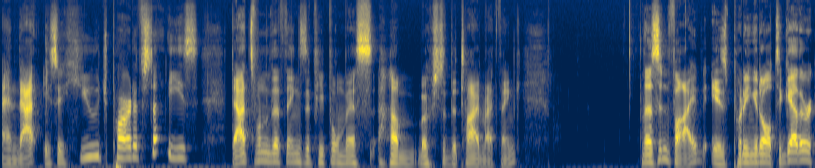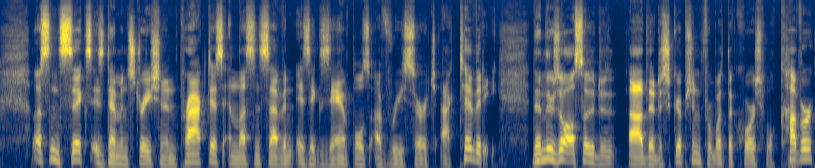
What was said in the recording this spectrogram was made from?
and that is a huge part of studies. That's one of the things that people miss um, most of the time, I think. Lesson five is putting it all together. Lesson six is demonstration and practice. And lesson seven is examples of research activity. Then there's also uh, the description for what the course will cover.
